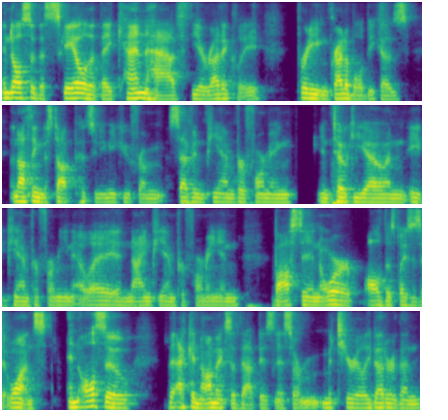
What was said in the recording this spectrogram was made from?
and also the scale that they can have theoretically pretty incredible because nothing to stop Hatsune Miku from 7 p.m. performing in Tokyo and 8 p.m. performing in LA and 9 p.m. performing in Boston or all of those places at once. And also the economics of that business are materially better than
